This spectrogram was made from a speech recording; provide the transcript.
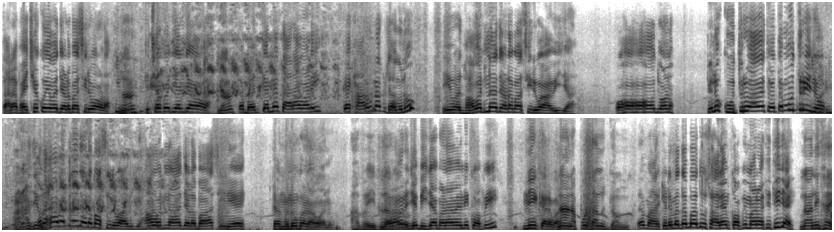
તારા ભાઈ છે કોઈ એવા જડબા સીરવા વાળા કે છે કોઈ જેલ જવા વાળા તો બંધ કર ને તારા વાળી કઈ ખારું લખ ઢંગનું. એ વાત બી- ના જડબા સીરવા આવી જા. ઓહો હો હો જોણ. પેલું કૂતરું આવે તો તો મુતરી જો. હાવડ ના જડબા સીરવા આવી જાય હાવડના જડબા સીરે ઢંગનું બનાવવાનું. હા ભાઈ એટલે બરાબર જે બીજા બનાવે એની કોપી નહીં કરવા ના ના પોતાનું જ ગાવાનું. માર્કેટમાં તો બધું સાલે એમ કોપી મારવાથી થઈ જાય. ના નહીં થાય.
